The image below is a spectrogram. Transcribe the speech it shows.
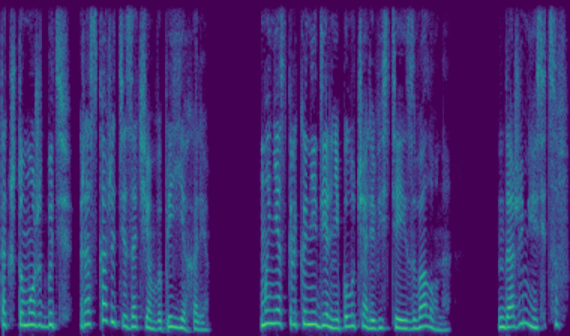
так что, может быть, расскажете, зачем вы приехали? Мы несколько недель не получали вестей из Валона. Даже месяцев.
